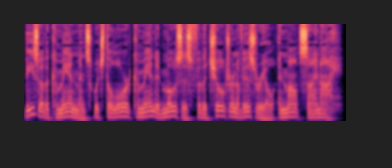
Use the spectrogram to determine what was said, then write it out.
These are the commandments which the Lord commanded Moses for the children of Israel in Mount Sinai.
